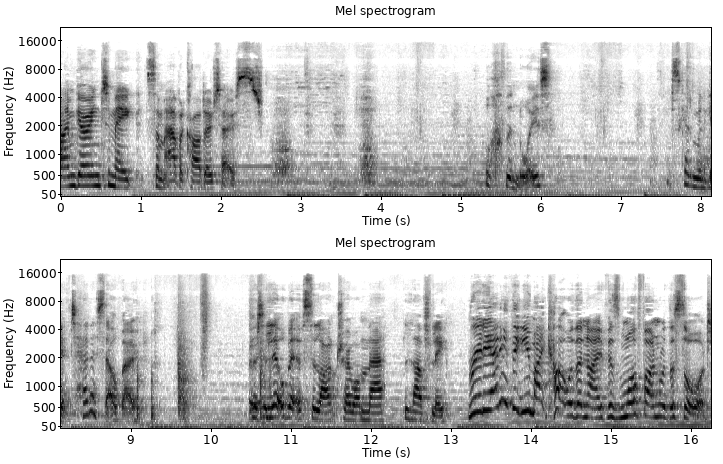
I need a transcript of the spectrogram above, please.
I'm going to make some avocado toast. Oh, the noise. I'm scared I'm gonna get tennis elbow. Put a little bit of cilantro on there. Lovely. Really, anything you might cut with a knife is more fun with a sword.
